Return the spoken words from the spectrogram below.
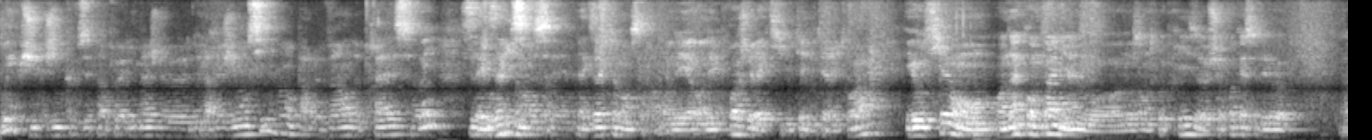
Oui, puis j'imagine que vous êtes un peu à l'image de, la région aussi, on parle de vin, de presse. Oui, c'est exactement ça. Exactement ça. On est, on est proche de l'activité du territoire. Et aussi, on, accompagne hein, nos, entreprises chaque fois qu'elles se développent. Euh,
